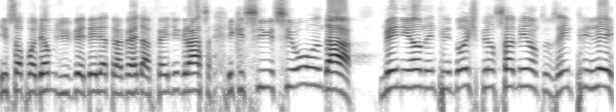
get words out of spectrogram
e só podemos viver dele através da fé e de graça. E que se, se eu andar meneando entre dois pensamentos, entre lei,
